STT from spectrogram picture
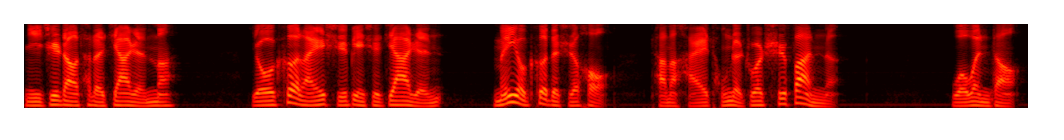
你知道他的家人吗？有客来时便是家人，没有客的时候。他们还同着桌吃饭呢。我问道：“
